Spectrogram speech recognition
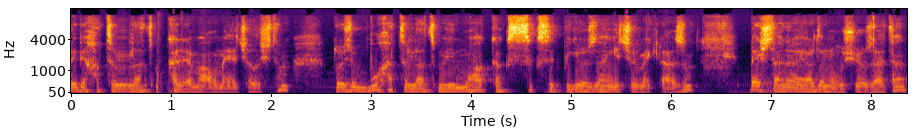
ve bir hatırlatma kalemi almaya çalıştım. Dolayısıyla bu hatırlatmayı muhakkak sık sık bir gözden geçirmek lazım. Beş tane ayardan oluşuyor zaten.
